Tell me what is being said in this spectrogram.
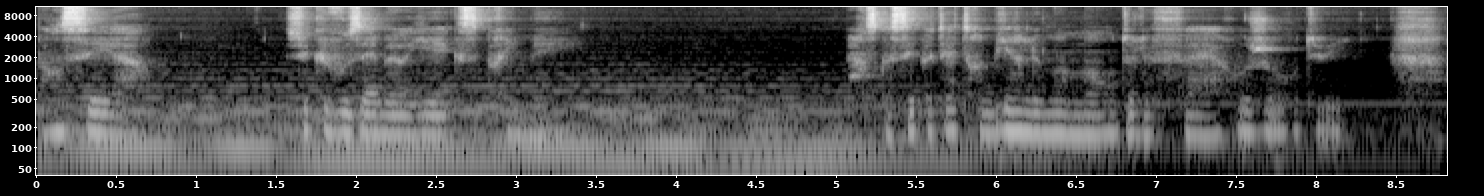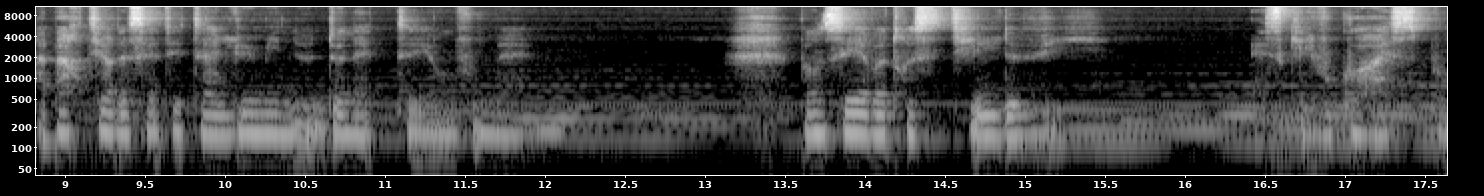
Pensez à ce que vous aimeriez exprimer, parce que c'est peut-être bien le moment de le faire aujourd'hui, à partir de cet état lumineux d'honnêteté en vous-même. Pensez à votre style de vie. Est-ce qu'il vous correspond?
